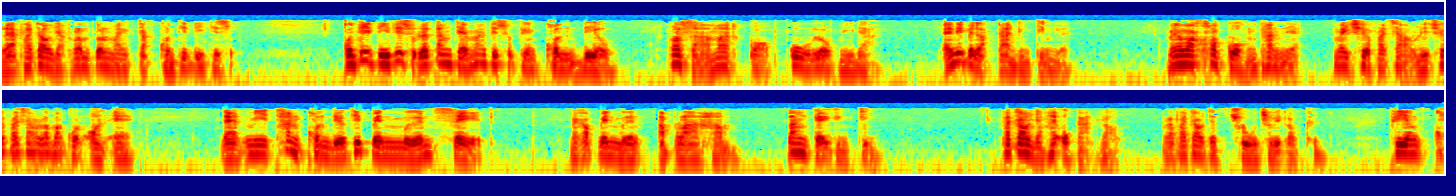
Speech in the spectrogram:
และพระเจ้าอยากเริ่มต้นใหม่จากคนที่ดีที่สุด คนที่ดีที่สุดและตั้งใจมากที่สุดเพียงคนเดียว ก็สามารถกอบกู้โลกนี้ได้ อันนี้เป็นหลักการจริง ๆ เลย แม้ว่าครอบครัวของท่านเนี่ย ไม่เชื่อพระเจ้า หรือเชื่อพระเจ้าแล้วบางคนอ่อนแอ แต่มีท่านคนเดียวที่เป็นเหมือนเศษนะครับ เป็นเหมือนอับราฮัม ตั้งใจจริง ๆ พระเจ้ายังให้โอกาสเรา และพระเจ้าจะชูชีวิตเราขึ้น เพียงค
